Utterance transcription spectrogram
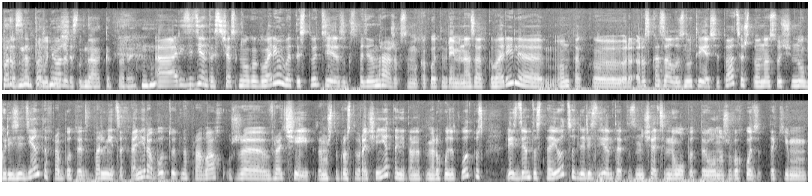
Пар- по партнеры, да, которые. О резидентах сейчас много говорим. В этой студии с господином Ражексом мы какое-то время назад говорили. Он так э, рассказал изнутри о ситуации, что у нас очень много резидентов работает в больницах, они работают на правах уже врачей, потому что просто врачей нет, они там, например, уходят в отпуск, резидент остается, для резидента это замечательный опыт, и он уже выходит таким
